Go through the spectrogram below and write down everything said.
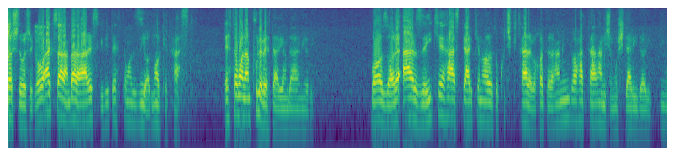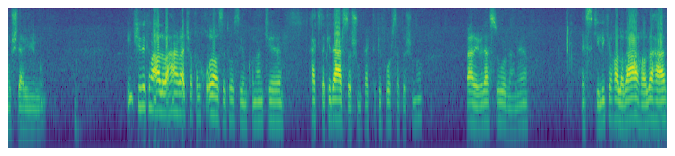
داشته باشه که اکثرا برای هر اسکیلی به احتمال زیاد مارکت هست. احتمالا پول بهتری هم در میاری. بازار عرضه ای که هست در کنار تو کوچیک‌تره به خاطر همین راحت تر همیشه مشتری داری. این مشتری میمون این چیزی که من به همه بچه خیلی خلاصه توصیه می‌کنم که تک تک درسشون تک تک فرصتشون رو برای به دست آوردن اسکیلی که حالا به هر حال به هر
